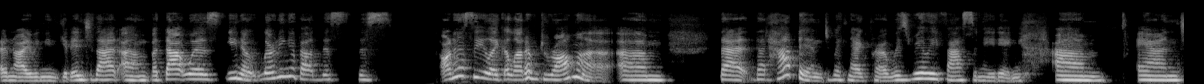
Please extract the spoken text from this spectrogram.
I'm not even going to get into that. Um, but that was, you know, learning about this, this honestly, like a lot of drama um, that that happened with NAGPRA was really fascinating. Um, and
